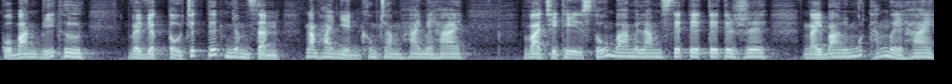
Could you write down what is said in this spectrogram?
của Ban Bí thư về việc tổ chức Tết nhâm dần năm 2022 và chỉ thị số 35 CTTTG ngày 31 tháng 12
